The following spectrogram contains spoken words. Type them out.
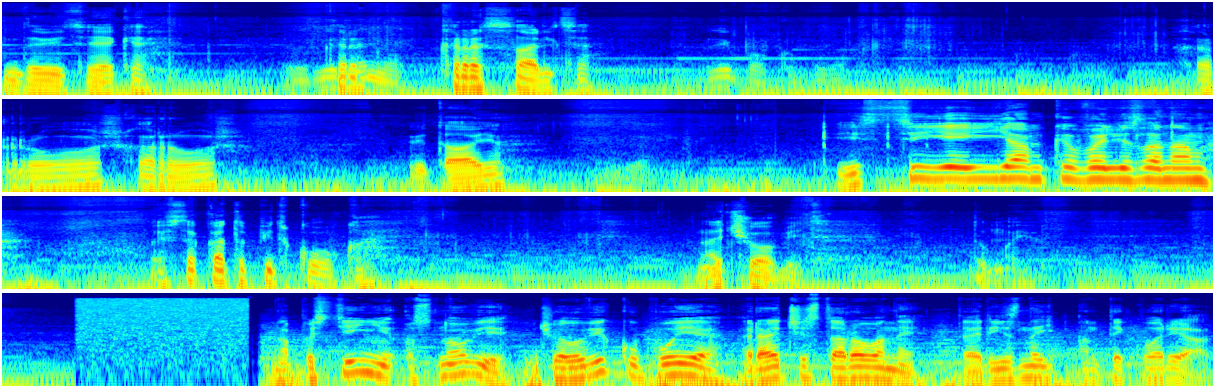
Дивіться, яке Кр- кресальце. Ліповка була. Хорош, хорош. Вітаю. Із цієї ямки вилізла нам ось така то підковка. На чобіт, думаю. На постійній основі чоловік купує речі старовини та різний антикваріат.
